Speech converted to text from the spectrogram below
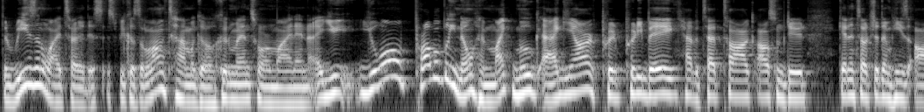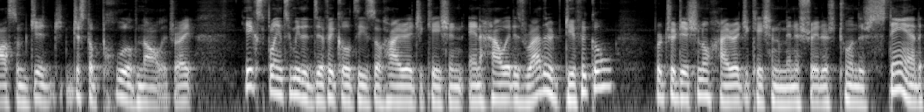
the reason why I tell you this is because a long time ago, a good mentor of mine, and you you all probably know him, Mike Moog Aguiar, pretty, pretty big, had a TED Talk, awesome dude. Get in touch with him, he's awesome, just a pool of knowledge, right? He explained to me the difficulties of higher education and how it is rather difficult for traditional higher education administrators to understand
